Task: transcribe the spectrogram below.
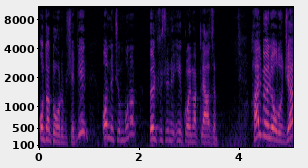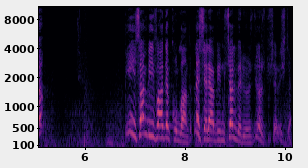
o da doğru bir şey değil. Onun için bunun ölçüsünü iyi koymak lazım. Hal böyle olunca bir insan bir ifade kullandı. Mesela bir misal veriyoruz diyoruz misal işte.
